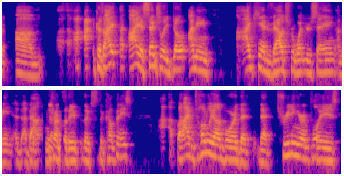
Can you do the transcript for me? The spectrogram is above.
Okay. Um, because I, I, I essentially don't. I mean, I can't vouch for what you're saying. I mean, about in yeah. terms of the, the, the companies, but I'm totally on board that that treating your employees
